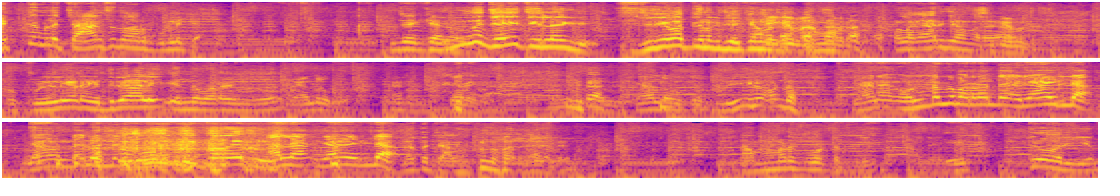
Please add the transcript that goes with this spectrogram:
ഏറ്റവും വലിയ ചാൻസ് എന്ന് പറഞ്ഞാൽ പുള്ളിക്ക. ജയിക്കാൻ ഇന്ന് ജയിച്ചില്ലെങ്കിൽ ജീവിതത്തിൽ നമുക്ക് ജയിക്കാൻ പറ്റില്ല. ഉള്ള കാര്യം ഞാൻ പറയാം. പുള്ളിയുടെ എതിരാളി എന്ന് പറയുന്നത് ഞാൻ നോക്കും. നീ ഉണ്ടോ ഞാൻ ഉണ്ടെന്ന് പറഞ്ഞോണ്ട് ഞാൻ ഇല്ല. ഞാൻ ഉണ്ടെങ്കിലും അല്ല ഞാൻ ഇല്ല. നമ്മുടെ കൂട്ടത്തിൽ ഏറ്റവും അധികം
